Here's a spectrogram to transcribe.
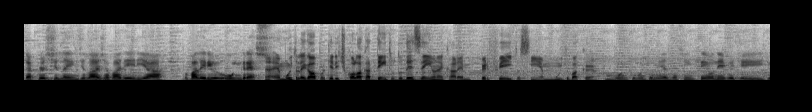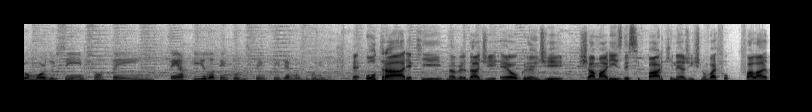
da Krusty Land lá já valeria valeria o ingresso. É, é, muito legal porque ele te coloca dentro do desenho, né, cara? É perfeito, assim, é muito bacana. Muito, muito mesmo, assim. Tem o nível de, de humor dos Simpsons, tem, tem a fila, tem tudo. Springfield é muito bonito. É, outra área que, na verdade, é o grande chamariz desse parque, né? A gente não vai falar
